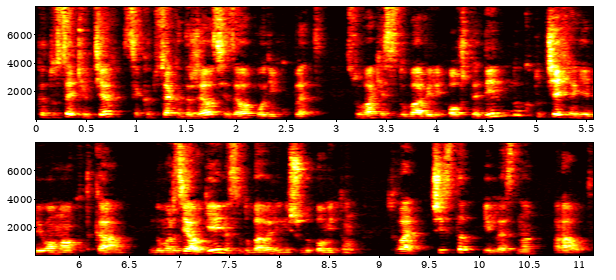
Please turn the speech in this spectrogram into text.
Като всеки от тях, като всяка държава си е взела по един куплет. Словакия са добавили още един, докато Чехия ги е било малко така домързял ги и не са добавили нищо допълнително. Това е чиста и лесна работа.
